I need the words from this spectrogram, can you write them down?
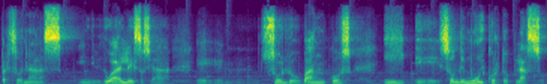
personas individuales, o sea, eh, solo bancos, y eh, son de muy corto plazo,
